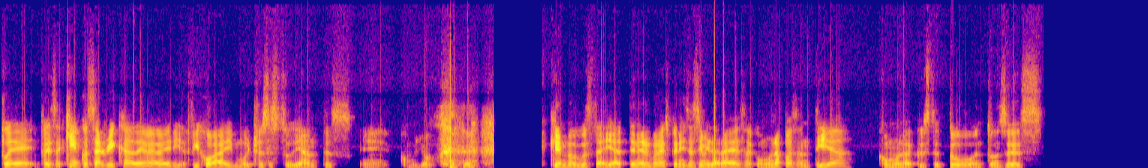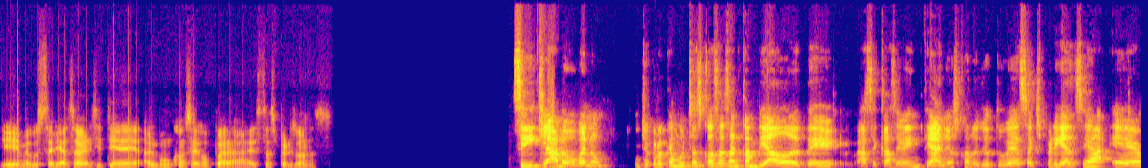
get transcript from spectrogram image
puede, pues aquí en Costa Rica debe haber y fijo hay muchos estudiantes eh, como yo que nos gustaría tener alguna experiencia similar a esa, como una pasantía como la que usted tuvo. Entonces, eh, me gustaría saber si tiene algún consejo para estas personas. Sí, claro. Bueno, yo creo que muchas cosas han cambiado desde hace casi 20 años cuando yo tuve esa experiencia. Eh,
